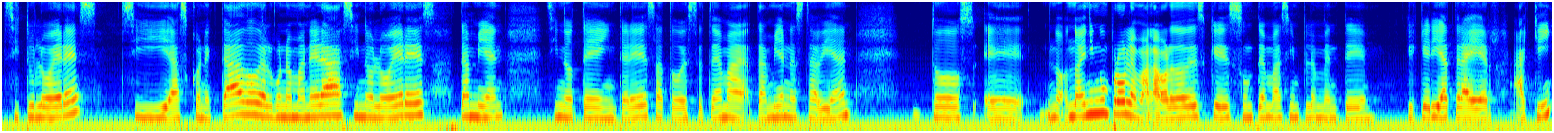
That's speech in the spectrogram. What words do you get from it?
Si tú lo eres, si has conectado de alguna manera, si no lo eres, también si no te interesa todo este tema, también está bien. Todos, eh, no, no hay ningún problema, la verdad es que es un tema simplemente que quería traer aquí.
